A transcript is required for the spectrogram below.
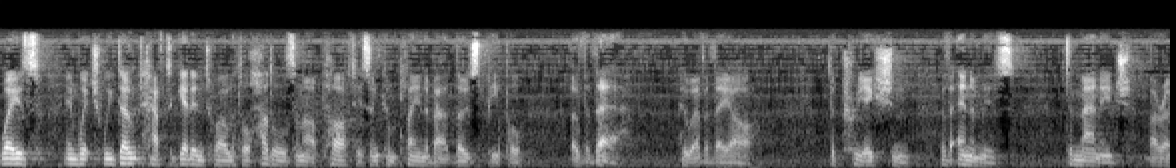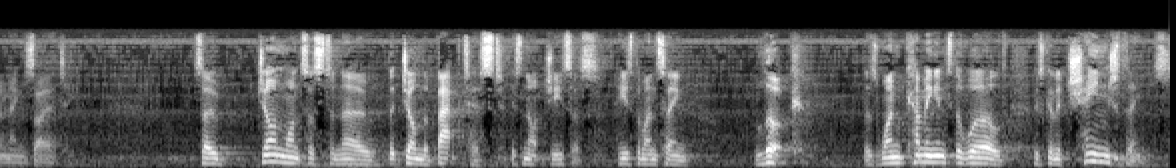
ways in which we don't have to get into our little huddles and our parties and complain about those people over there, whoever they are, the creation of enemies to manage our own anxiety. So, John wants us to know that John the Baptist is not Jesus. He's the one saying, Look, there's one coming into the world who's going to change things,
